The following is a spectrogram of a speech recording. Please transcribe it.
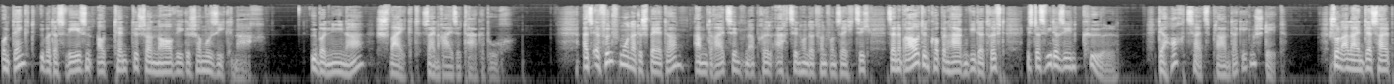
und denkt über das Wesen authentischer norwegischer Musik nach. Über Nina schweigt sein Reisetagebuch. Als er fünf Monate später, am 13. April 1865, seine Braut in Kopenhagen wieder trifft, ist das Wiedersehen kühl der Hochzeitsplan dagegen steht. Schon allein deshalb,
